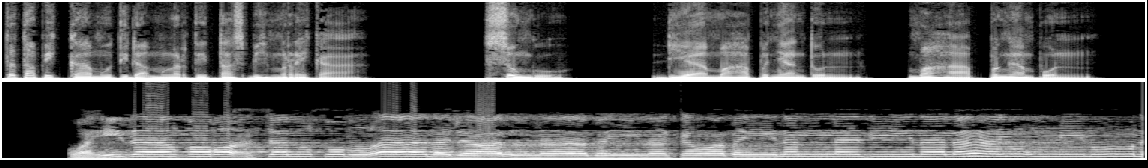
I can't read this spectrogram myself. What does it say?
Tetapi kamu tidak mengerti tasbih mereka. Sungguh, dia maha penyantun, maha pengampun. وإذا قرأت القرآن جعلنا بينك وبين الذين لا يؤمنون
